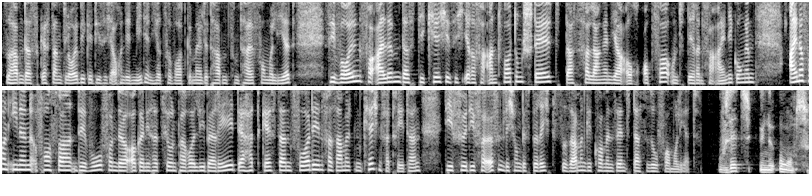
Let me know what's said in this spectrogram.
So haben das gestern Gläubige, die sich auch in den Medien hier zu Wort gemeldet haben, zum Teil formuliert. Sie wollen vor allem, dass die Kirche sich ihrer Verantwortung stellt. Das verlangen ja auch Opfer und deren Vereinigungen. Einer von ihnen, François Devaux von der Organisation Parole Libérée, der hat gestern vor den versammelten Kirchenvertretern, die für die Veröffentlichung des Berichts zusammengekommen sind, das so formuliert. Vous êtes une honte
